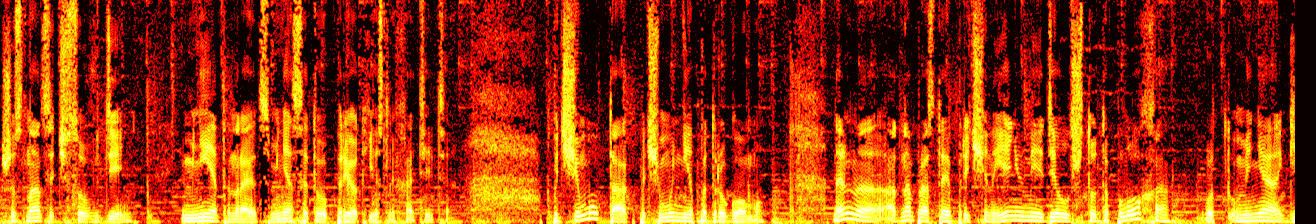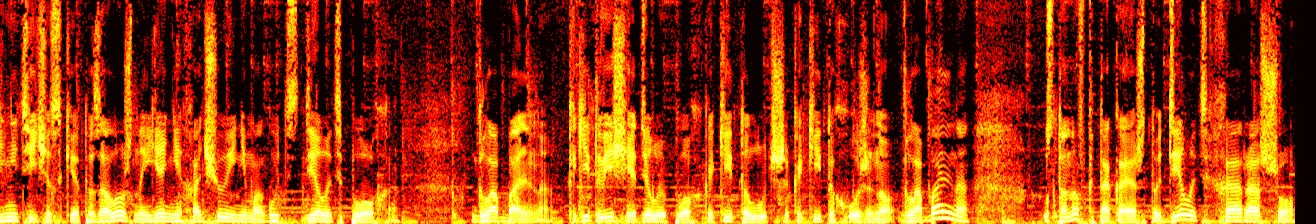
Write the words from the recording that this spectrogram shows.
16 часов в день. И мне это нравится, меня с этого прет, если хотите. Почему так? Почему не по-другому? Наверное, одна простая причина. Я не умею делать что-то плохо. Вот у меня генетически это заложено, и я не хочу и не могу сделать плохо. Глобально. Какие-то вещи я делаю плохо, какие-то лучше, какие-то хуже. Но глобально установка такая, что делать хорошо,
